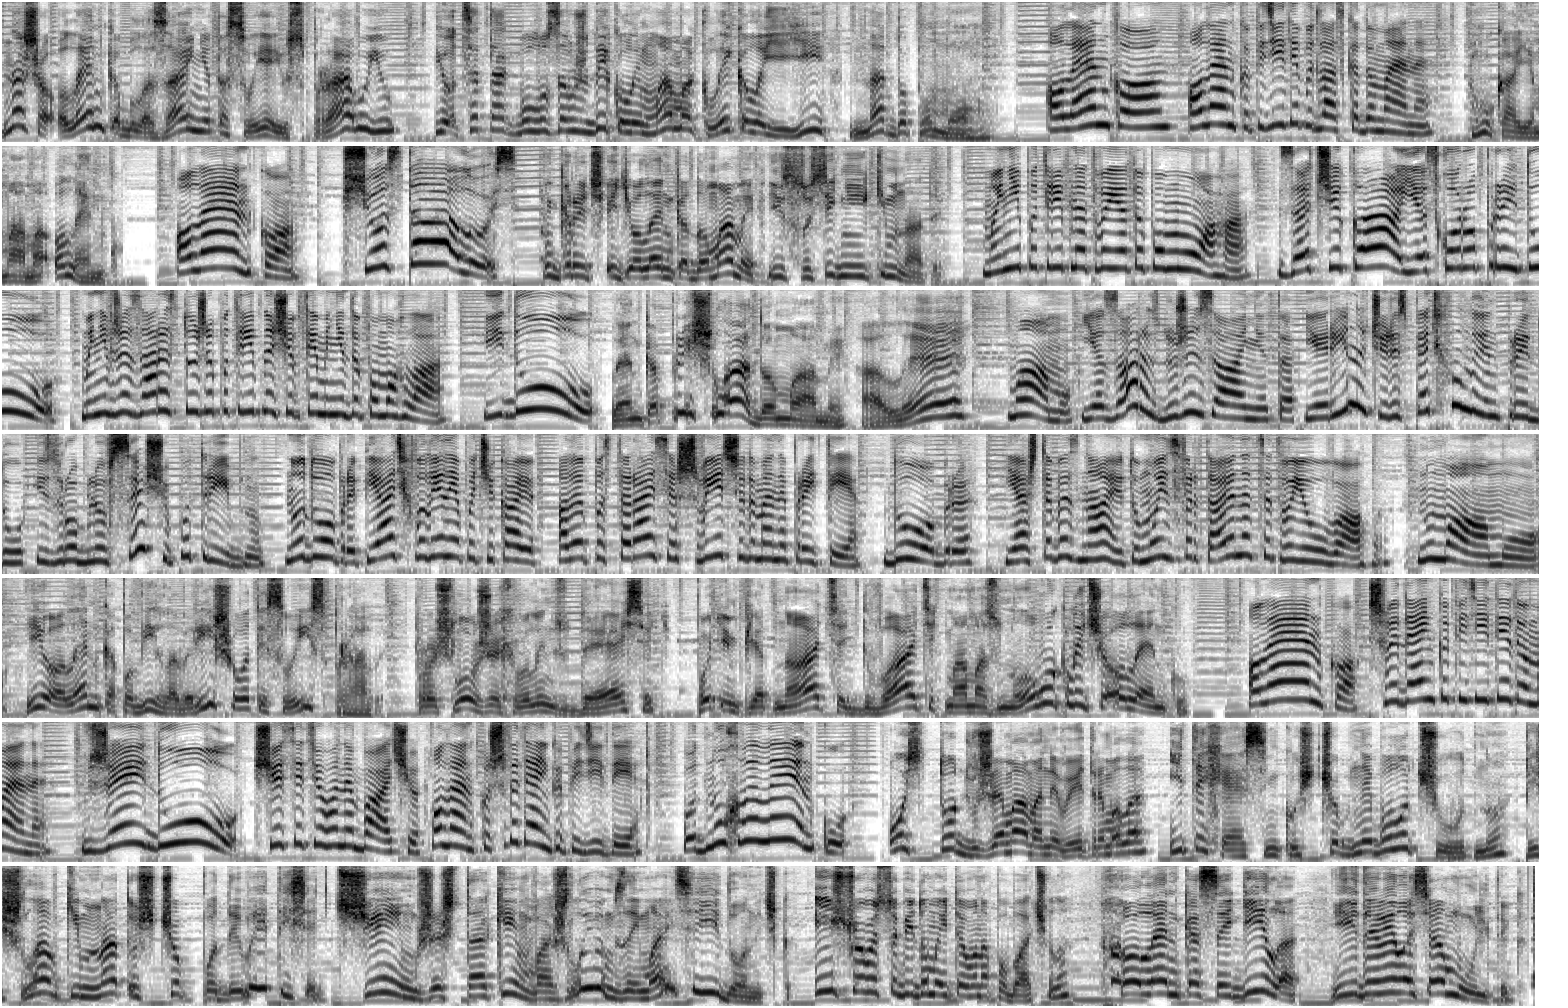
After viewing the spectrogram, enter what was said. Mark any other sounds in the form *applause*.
Наша Оленка була зайнята своєю справою, і оце так було завжди, коли мама кликала її на допомогу. Оленко, Оленко, підійди, будь ласка, до мене. Гукає мама Оленку. Оленко, що сталося? *laughs* Кричить Оленка до мами із сусідньої кімнати. Мені потрібна твоя допомога. Зачекай, я скоро прийду. Мені вже зараз дуже потрібно, щоб ти мені допомогла. Йду. Оленка прийшла до мами, але Мамо, я зараз дуже зайнята. Я рівно через 5 хвилин прийду і зроблю все, що потрібно. Ну добре, п'ять хвилин я почекаю, але постарайся швидше до мене прийти. Добре. Я ж тебе знаю, тому і звертаю на це твою увагу. Ну, мамо. і Оленка побігла вирішувати свої справи. Пройшло вже хвилин з 10, потім 15, 20, мама знову кличе Оленку. Оленко, швиденько підійди до мене. Вже йду. Щось я цього не бачу. Оленко, швиденько підійди. Одну хвилинку. Ось тут вже мама не витримала і тихесенько, щоб не було чудно, пішла в кімнату, щоб подивитися, чим же ж таким важливим займається її донечка. І що ви собі думаєте, вона побачила? Оленка сиділа і дивилася мультик.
